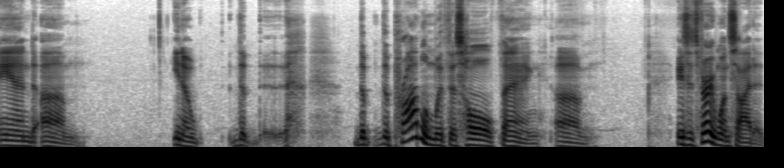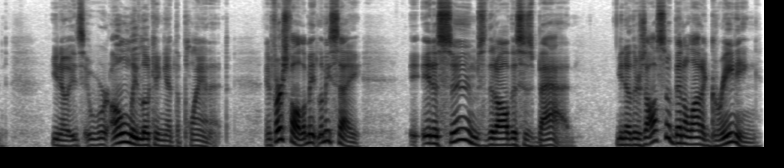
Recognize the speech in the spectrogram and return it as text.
And, um, you know, the, the, the problem with this whole thing um, is it's very one sided. You know, it's, we're only looking at the planet. And first of all, let me, let me say, it assumes that all this is bad. You know, there's also been a lot of greening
